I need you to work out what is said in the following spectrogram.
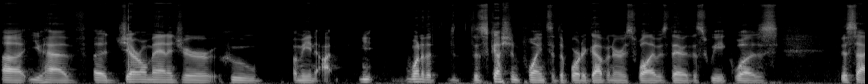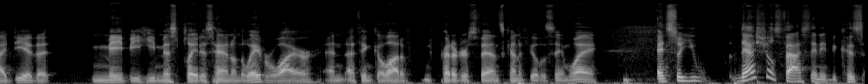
Uh, you have a general manager who, I mean, I, one of the discussion points at the Board of Governors while I was there this week was this idea that maybe he misplayed his hand on the waiver wire, and I think a lot of Predators fans kind of feel the same way. And so you Nashville's fascinating because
